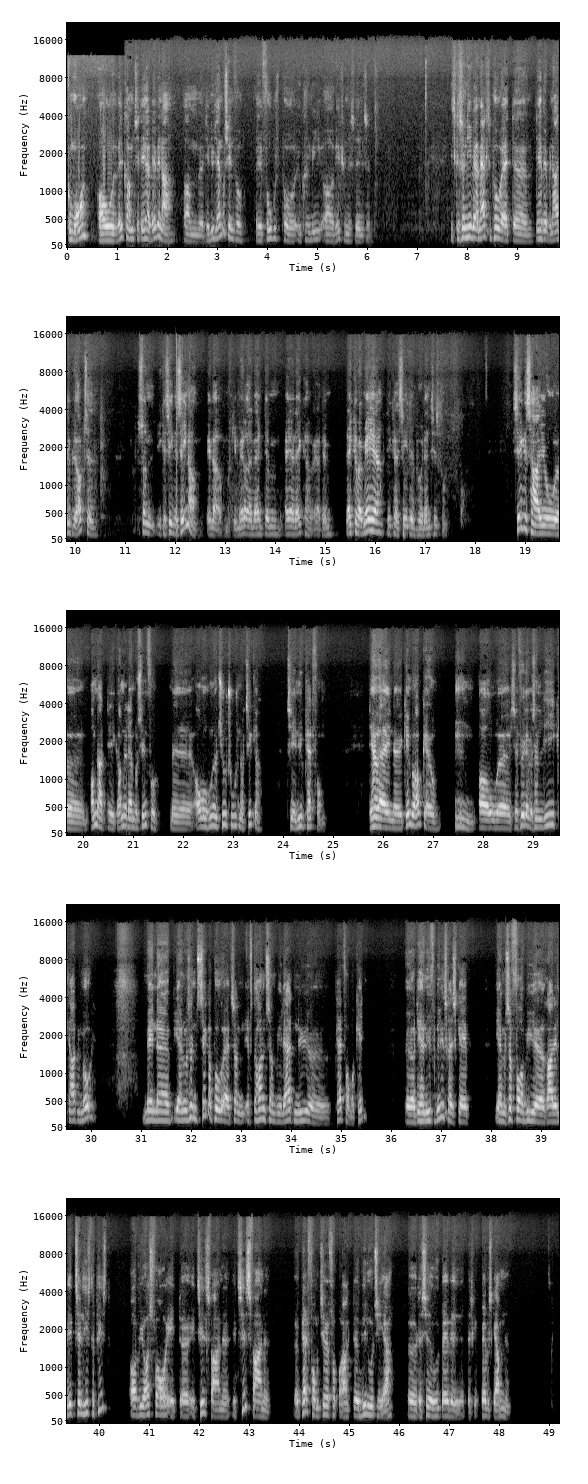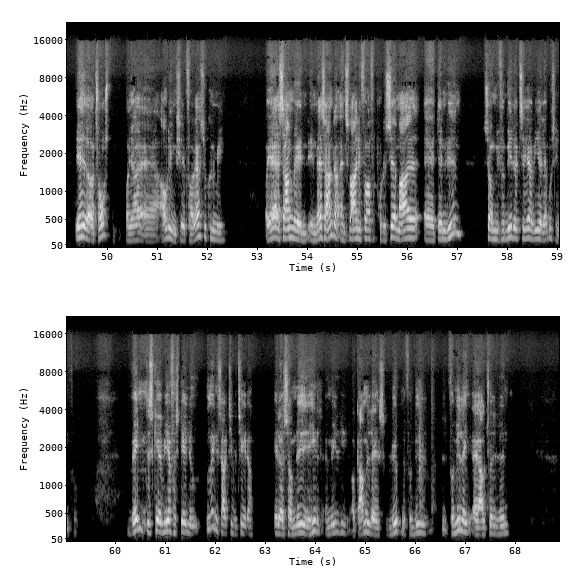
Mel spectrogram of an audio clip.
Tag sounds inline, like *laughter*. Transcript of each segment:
Godmorgen og velkommen til det her webinar om øh, det nye landbrugsinfo øh, fokus på økonomi og virksomhedsledelse. I skal sådan lige være opmærksom på, at øh, det her webinar det bliver optaget, sådan I kan se det senere, eller måske mere relevant dem af jer, der ikke, har, eller dem, der ikke kan være med her, det kan se det på et andet tidspunkt. Sikkes har jo øh, omlagt det gamle landbrugsinfo med over 120.000 artikler til en ny platform. Det har været en øh, kæmpe opgave, *clears throat* og øh, selvfølgelig er vi sådan lige knap i mål. Men øh, jeg er nu sådan sikker på, at sådan efterhånden som vi lærer den nye øh, platform at kende, øh, og det her nye formidlingsredskab, jamen så får vi øh, rettet lidt til hist og pist, og vi også får et, øh, et tilsvarende, et tilsvarende øh, platform til at få bragt øh, viden ud til jer, øh, der sidder ude bag ved, bag ved skærmene. Jeg hedder Torsten, og jeg er afdelingschef for erhvervsøkonomi, og jeg er sammen med en, en masse andre ansvarlige for at få produceret meget af den viden, som vi formidler til jer via Landbrugsinfo. Venten det sker via forskellige udviklingsaktiviteter, eller som led i helt almindelig og gammeldags løbende formidling af aktuel viden.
